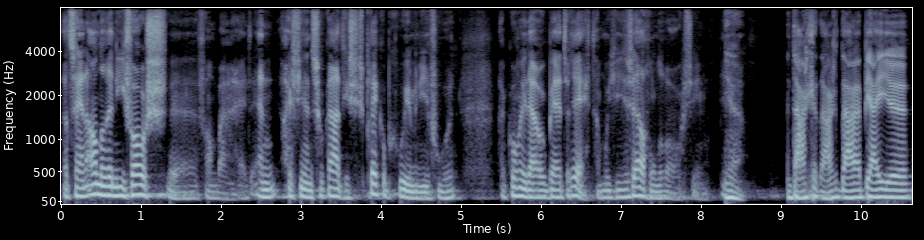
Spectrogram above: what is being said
Dat zijn andere niveaus eh, van waarheid. En als je een Socratisch gesprek op een goede manier voert, dan kom je daar ook bij terecht. Dan moet je jezelf onder ogen zien. Ja. En daar, daar, daar heb jij je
